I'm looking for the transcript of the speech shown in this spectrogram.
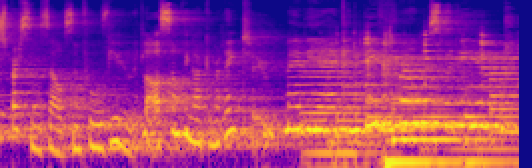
express themselves in full view. At last, something I can relate to. Maybe I can be friends with you.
